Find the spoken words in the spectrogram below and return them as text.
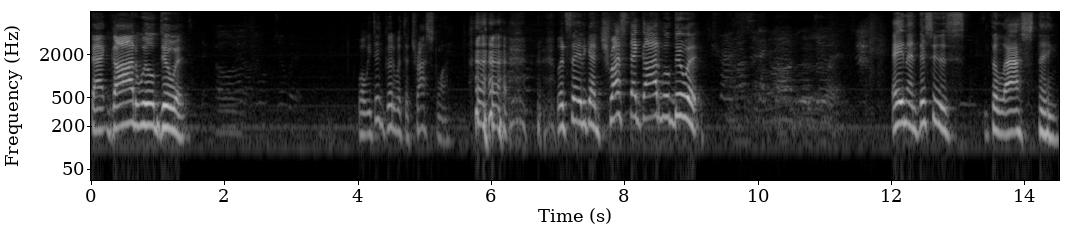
that God will do it. Well, we did good with the trust one. Let's say it again. Trust that God will do it. Will do it. Amen. This is the last thing.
